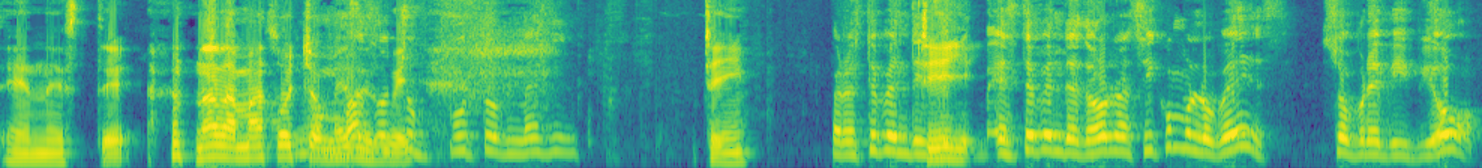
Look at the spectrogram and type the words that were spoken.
en, este, nada más ocho meses, güey. ocho putos meses. Sí. Pero este, este vendedor, así como lo ves, sobrevivió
